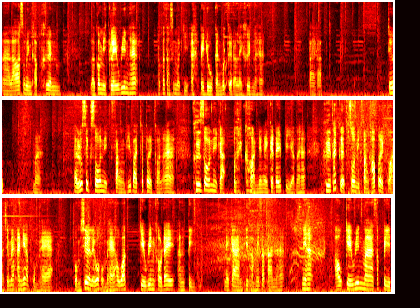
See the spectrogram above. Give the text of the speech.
อ่า แล้วอัศวินขับเคลื่อน แล้วก็มีเกรวินฮะ แล้วก็ทัซึมากิอะ ไปดูกันว่าเกิดอะไรขึ้นนะฮะ ไปครับ จึ๊บ มา แต่รู้สึกโซนิกฝั่งพี่บัตจะเปิดก่อน อ่า คือโซนิกอะเปิดก่อนยังไงก็ได้เปรียบนะฮะ คือถ้าเกิดโซนิกฝั่งเขาเปิดก่อนใช่ไหมอันเนี้ยผมแพ้ ผมเชื่อเลยว่าผมแพ้เพราะว่าเกวินเขาได้อันติในการที่ทำให้สตันนะฮะ นี่ฮะ เอาเกวินมาสปีด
